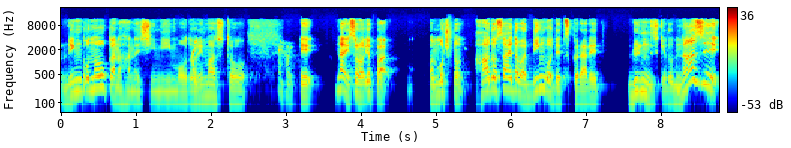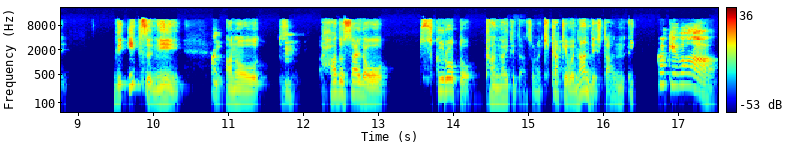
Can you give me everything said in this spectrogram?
リンゴ農家の話に戻りますと、はい。はいえ、何？その、やっぱ、あのもちろん、ハードサイダーはリンゴで作られるんですけど、なぜ、で、いつに、はい。あの、ハードサイダーを作ろうと考えてたそのきっかけは何でした？かけは、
